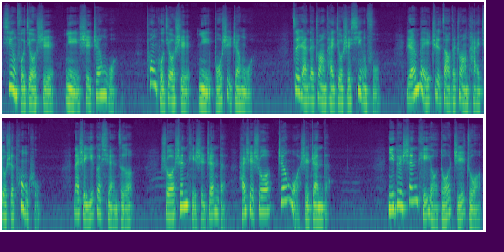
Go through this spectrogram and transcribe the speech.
幸福就是你是真我，痛苦就是你不是真我。自然的状态就是幸福。人为制造的状态就是痛苦，那是一个选择：说身体是真的，还是说真我是真的？你对身体有多执着，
